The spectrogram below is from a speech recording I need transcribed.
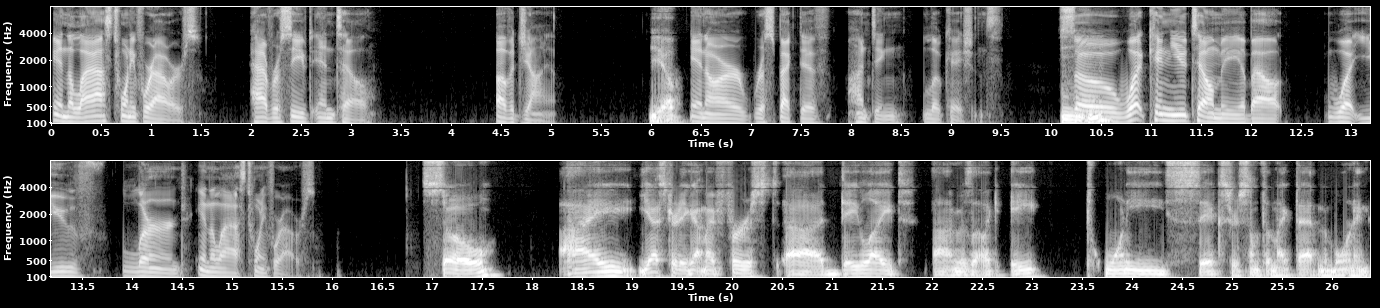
in the last 24 hours have received intel of a giant. Yep. In our respective hunting locations. Mm-hmm. So, what can you tell me about what you've learned in the last 24 hours? So, I yesterday got my first uh, daylight. Um, it was like eight twenty six or something like that in the morning.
